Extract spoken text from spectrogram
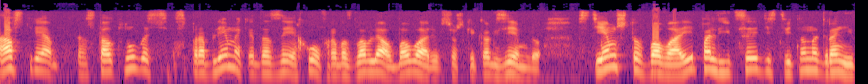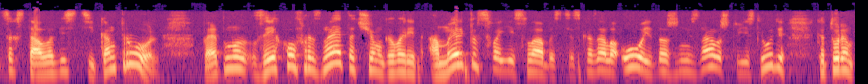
Австрия столкнулась с проблемой, когда Зейхофер возглавлял Баварию все-таки как землю, с тем, что в Баварии полиция действительно на границах стала вести контроль. Поэтому Зейхофер знает, о чем говорит. А Меркель в своей слабости сказала, о, я даже не знала, что есть люди, которым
